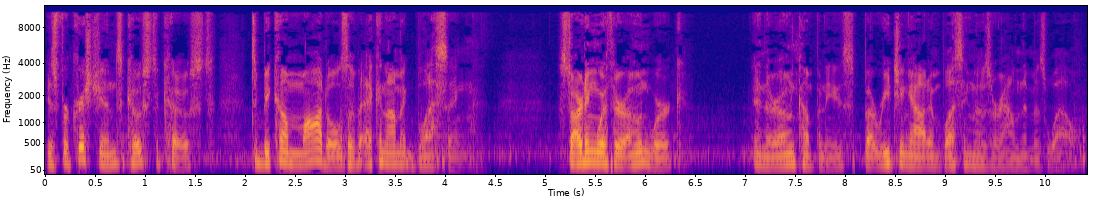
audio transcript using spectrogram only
is for Christians, coast to coast, to become models of economic blessing, starting with their own work in their own companies, but reaching out and blessing those around them as well.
